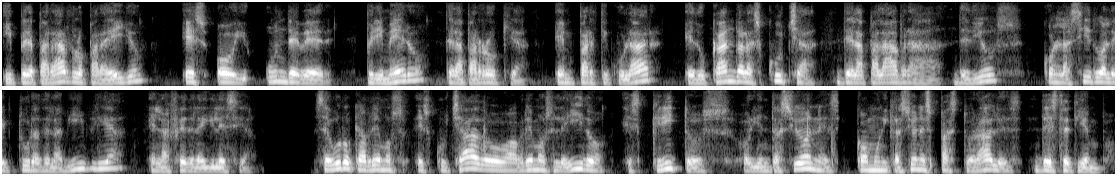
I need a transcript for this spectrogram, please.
y prepararlo para ello es hoy un deber primero de la parroquia, en particular educando a la escucha de la palabra de Dios con la asidua lectura de la Biblia en la fe de la Iglesia. Seguro que habremos escuchado o habremos leído escritos, orientaciones, comunicaciones pastorales de este tiempo.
